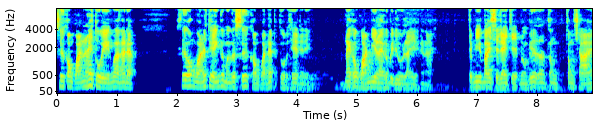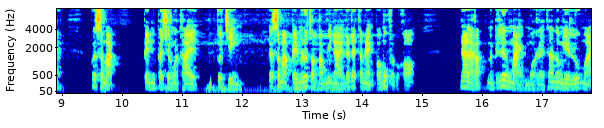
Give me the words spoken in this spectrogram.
ซื้อของขวัญให้ตัวเองว่างั้นเถอะซื้อของขวัญให้ตัวเองก็เหมือนกับซื้อของขวัญให้ตัวประเทศนั่นเอง ในของขวัญมีอะไรก็ไปดูรายละเอียดข้างในจะมีใบแสดงเจตจำนงที่ต้องต้องต้องใช้ เพื่อสมัครเป็นประชาชนคนไทยตัวจริง แล้วสมัครเป็นมนุษย์ทองคำวินัยแล้วได้ตำแหน่งประมุขฝ่ายปกครองนั่นแหละครับมันเป็นเรื่องใหม่หมดเลยท่านต้องเรียนรู้ใหม่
